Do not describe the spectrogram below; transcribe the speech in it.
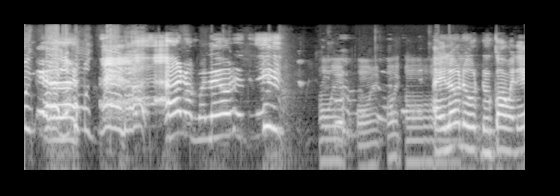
มึงแก้แล้วพวกมึงแก้แล้วเออออกมาเร็วเลยสิโอ้ยโอ้ยโอ้ยโอ้ยไอ้แล้วดูดูกล้องไว้ดิ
